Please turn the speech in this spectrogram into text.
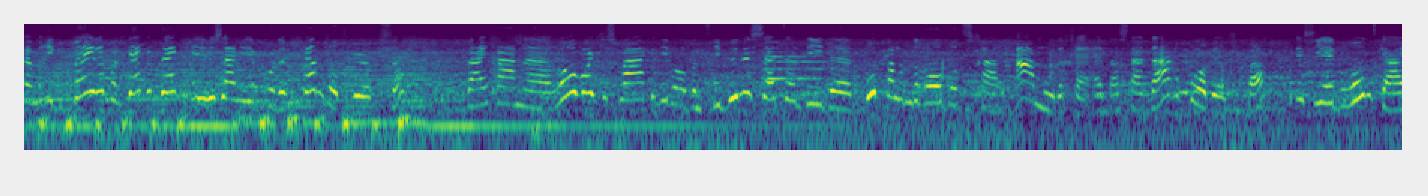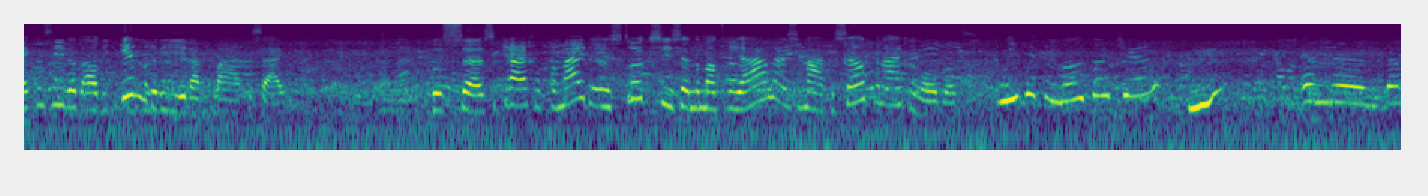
ben Marieke Pelen van Kekketek en jullie zijn hier voor de Fembot Workshop. Wij gaan uh, robotjes maken die we op een tribune zetten die de voetballende robots gaan aanmoedigen. En daar staat daar een voorbeeldje van. Als je even rondkijkt, dan zie je dat al die kinderen die hier aan het maken zijn. Dus uh, ze krijgen van mij de instructies en de materialen en ze maken zelf hun eigen robot. Hier zit een motortje. Hm? En uh, dan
